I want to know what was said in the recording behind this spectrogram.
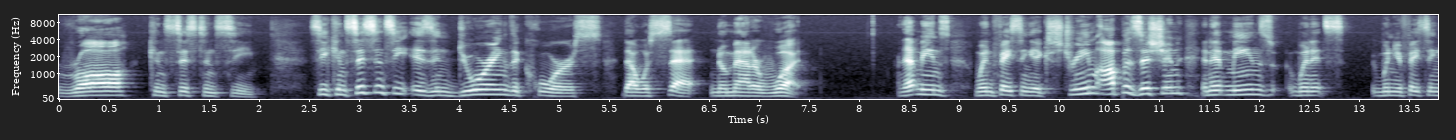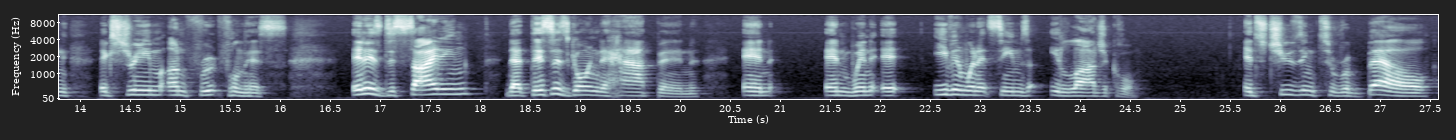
raw consistency. See, consistency is enduring the course that was set no matter what. That means when facing extreme opposition, and it means when it's when you're facing extreme unfruitfulness. It is deciding that this is going to happen and and when it even when it seems illogical. It's choosing to rebel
